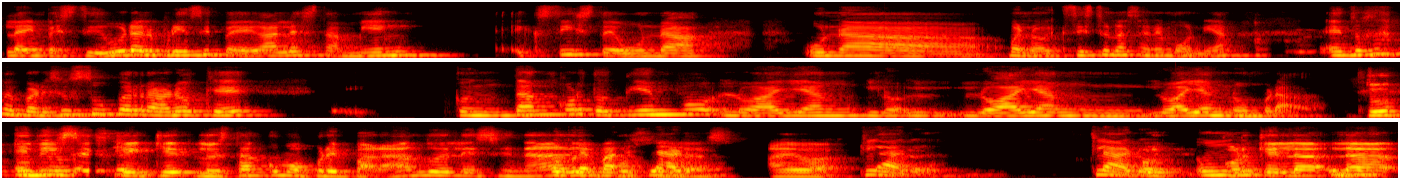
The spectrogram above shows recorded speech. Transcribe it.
la investidura del príncipe de Gales también existe una, una bueno, existe una ceremonia. Entonces me pareció súper raro que con tan corto tiempo lo hayan, lo, hayan, lo hayan nombrado. Tú, dices que, lo están como preparando el escenario. claro, ahí va. Claro, claro. porque la, la,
